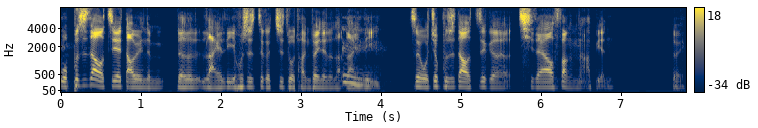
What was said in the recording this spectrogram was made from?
我不知道这些导演的的来历，或是这个制作团队的来来历，嗯、所以我就不知道这个期待要放哪边。对，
